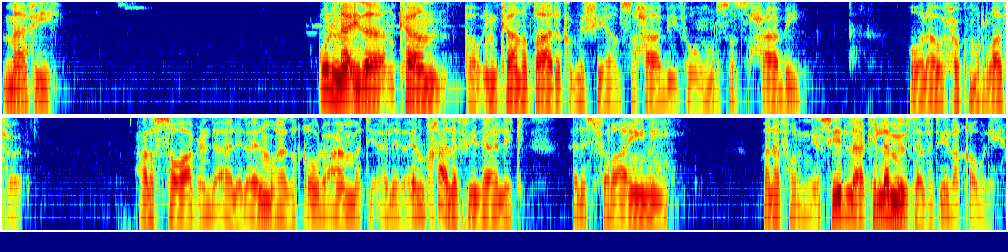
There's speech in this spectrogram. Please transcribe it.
ما فيه. قلنا إذا كان أو إن كان طارق بن شهاب صحابي فهو مرسل صحابي وله حكم الرفع على الصواب عند أهل العلم وهذا قول عامة أهل العلم خالف في ذلك الإسفرايني ونفر يسير لكن لم يلتفت إلى قولهم.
